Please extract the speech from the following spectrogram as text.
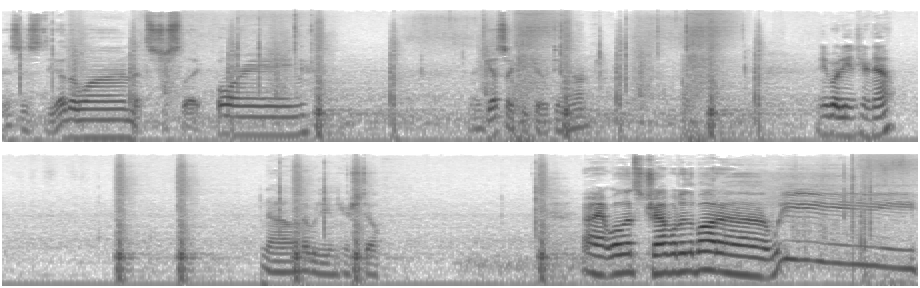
This is the other one. That's just like boring. I guess I could go down. Anybody in here now? No, nobody in here still. Alright, well, let's travel to the bottom. Whee!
